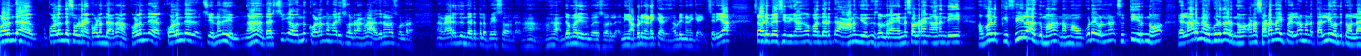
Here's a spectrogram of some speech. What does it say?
குழந்தை குழந்தை சொல்கிறேன் குழந்தை அதான் குழந்தை குழந்தை என்னது நான் தர்ஷிகா வந்து குழந்தை மாதிரி சொல்கிறாங்களா அதனால சொல்கிறேன் நான் வேறு எதுவும் இந்த இடத்துல பேச வரல. நான் அந்த மாதிரி எதுவும் பேச வரல. நீ அப்படி நினைக்காதீங்க அப்படி நினைக்காதீங்க. சரியா? ஸோ அப்படி பேசிட்டு இருக்காங்க. இப்போ அந்த இடத்துல ஆனந்தி வந்து சொல்கிறாங்க என்ன சொல்கிறாங்க ஆனந்தி? அவளுக்கு ஃபீல் ஆகுமா? நம்ம அவன் கூட எவ்வளோ நாள் சுற்றி இருந்தோம். எல்லாருமே அவ கூட தான் இருந்தோம். ஆனால் சடனாக இப்போ எல்லாம் நம்ம தள்ளி வந்துட்டோம்ல.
